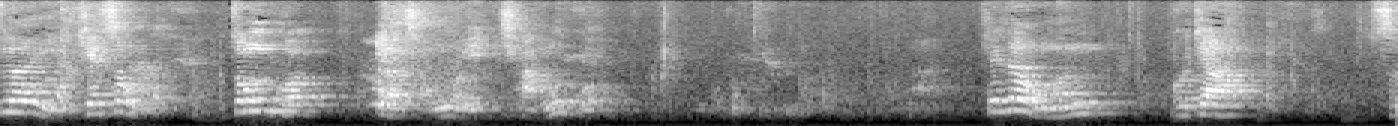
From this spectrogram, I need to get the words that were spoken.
愿意接受中国要成为强国。现在我们国家。是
